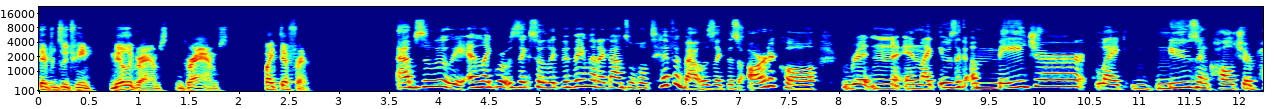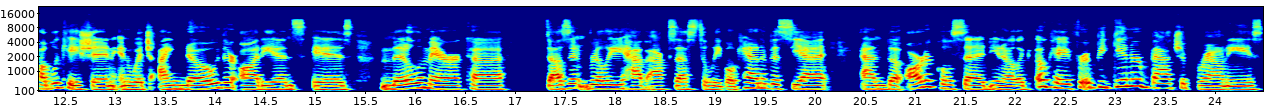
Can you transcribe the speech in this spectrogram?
difference between milligrams and grams quite different. Absolutely. And like what was like so like the thing that I got into a whole tiff about was like this article written in like it was like a major like news and culture publication in which I know their audience is middle America doesn't really have access to legal cannabis yet and the article said, you know, like okay, for a beginner batch of brownies,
